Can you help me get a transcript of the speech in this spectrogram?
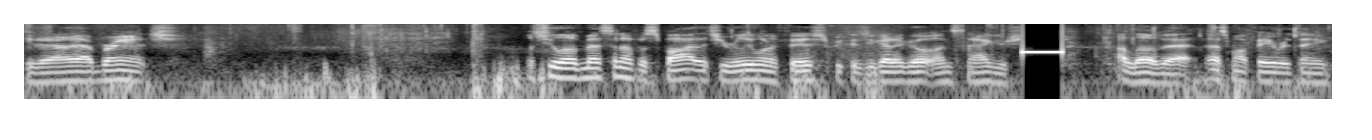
Get out of that branch. Don't you love messing up a spot that you really want to fish because you got to go unsnag your shit? I love that. That's my favorite thing.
